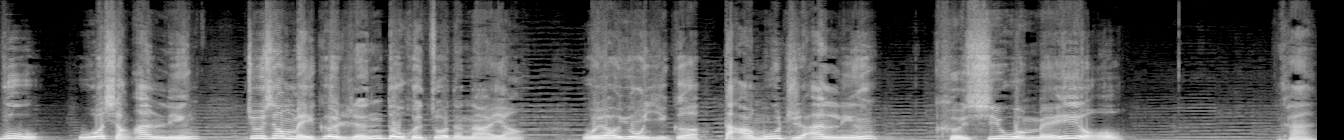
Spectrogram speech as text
不，我想按铃，就像每个人都会做的那样，我要用一个大拇指按铃，可惜我没有。看，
